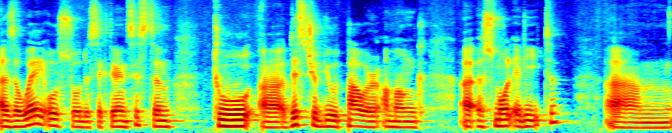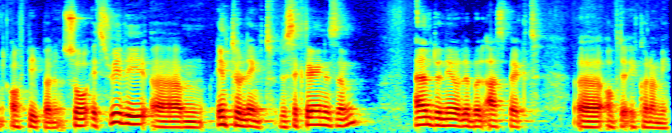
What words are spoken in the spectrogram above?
as a way also the sectarian system to uh, distribute power among uh, a small elite um, of people. So it's really um, interlinked, the sectarianism and the neoliberal aspect uh, of the economy.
